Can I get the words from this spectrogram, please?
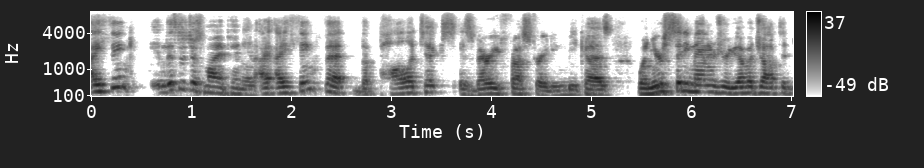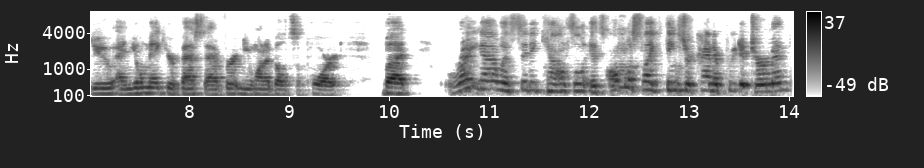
I think, and this is just my opinion, I, I, think that the politics is very frustrating because when you're city manager, you have a job to do and you'll make your best effort and you want to build support. But right now with city council, it's almost like things are kind of predetermined.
